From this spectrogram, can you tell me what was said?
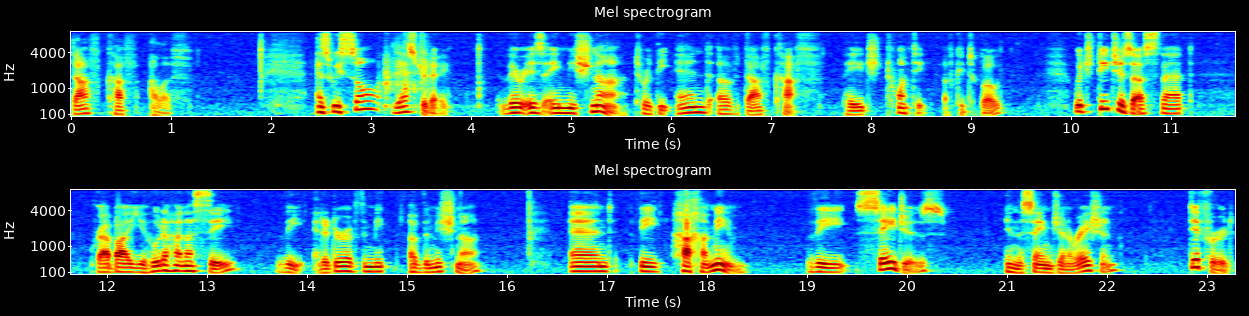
Daf Kaf Aleph. As we saw yesterday, there is a Mishnah toward the end of Daf Kaf, page 20 of Ketubot, which teaches us that Rabbi Yehuda Hanasi, the editor of the, of the Mishnah, and the Hachamim, the sages in the same generation, differed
